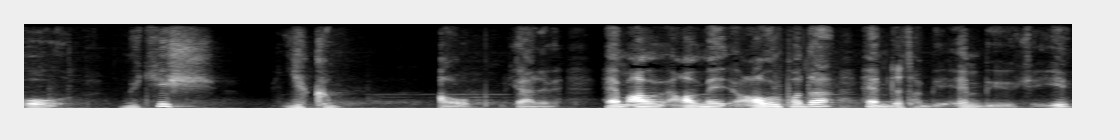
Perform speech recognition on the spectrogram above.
o müthiş yıkım Avrupa yani hem Av- Av- Avrupa'da hem de tabii en büyük şeyi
